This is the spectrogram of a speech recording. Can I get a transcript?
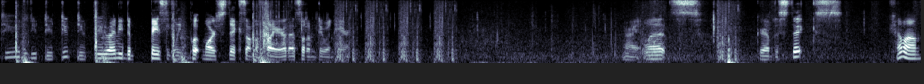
Do, do, do, do, do, do. I need to basically put more sticks on the fire. That's what I'm doing here. Alright, let's grab the sticks. Come on.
